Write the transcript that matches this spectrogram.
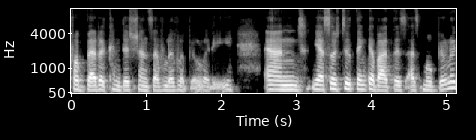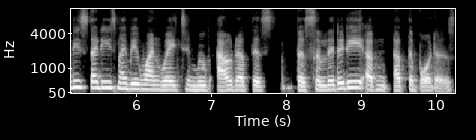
for better conditions of livability. And yeah, so to think about this as mobility studies might be one way to move out of this the solidity of, of the borders,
